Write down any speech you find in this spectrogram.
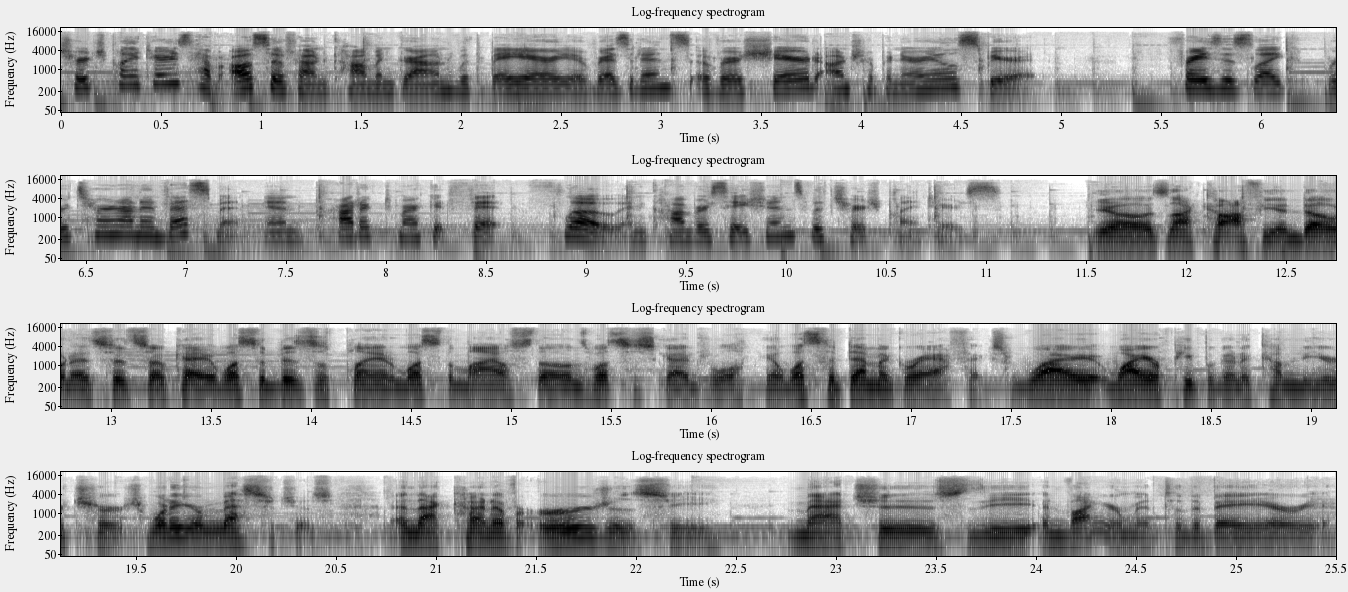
Church planters have also found common ground with Bay Area residents over a shared entrepreneurial spirit. Phrases like return on investment and product market fit flow in conversations with church planters. You know, it's not coffee and donuts. It's okay. What's the business plan? What's the milestones? What's the schedule? You know, what's the demographics? Why, why are people going to come to your church? What are your messages? And that kind of urgency matches the environment of the Bay Area.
